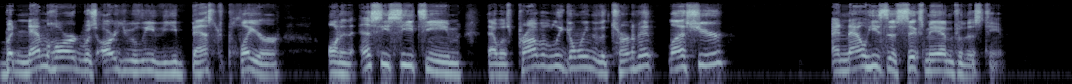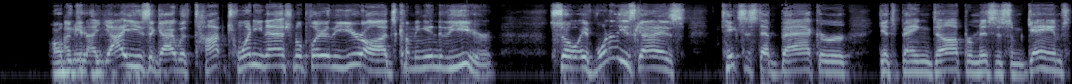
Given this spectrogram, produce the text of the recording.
but Nembhard was arguably the best player on an SEC team that was probably going to the tournament last year, and now he's the sixth man for this team. I mean, because- Ayayi is a guy with top 20 National Player of the Year odds coming into the year. So if one of these guys takes a step back or gets banged up or misses some games,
